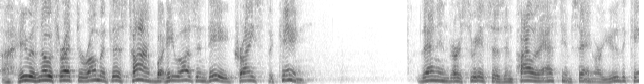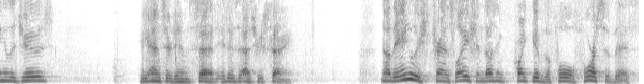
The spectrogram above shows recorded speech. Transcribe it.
Uh, he was no threat to Rome at this time, but he was indeed Christ the King. Then in verse 3 it says, And Pilate asked him, saying, Are you the king of the Jews? He answered him and said, It is as you say. Now, the English translation doesn't quite give the full force of this.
